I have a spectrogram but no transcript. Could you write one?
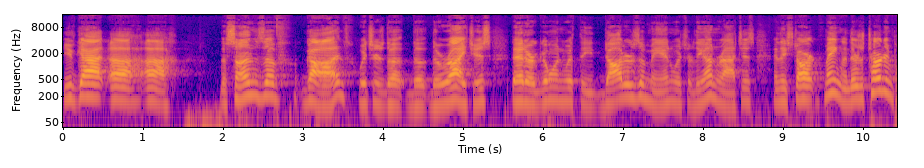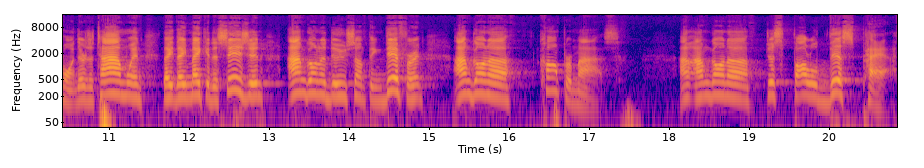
You've got uh, the sons of God, which is the, the, the righteous, that are going with the daughters of men, which are the unrighteous, and they start mingling. There's a turning point. There's a time when they, they make a decision I'm going to do something different. I'm going to compromise. I'm going to just follow this path.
